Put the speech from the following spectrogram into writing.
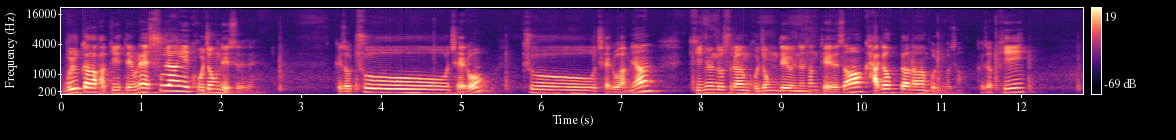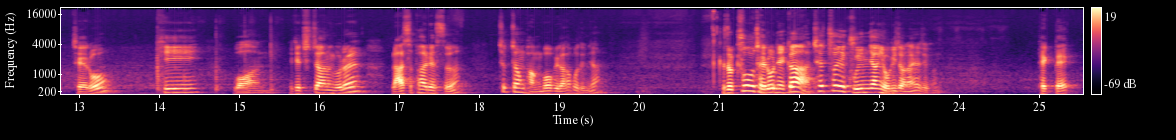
물가가 바뀌기 때문에 수량이 고정돼 있어야 돼. 그래서 Q0, Q0 하면 기준도 수량 고정되어 있는 상태에서 가격 변화만 보는 거죠. 그래서 P0, P1 이렇게 측정하는 거를 라스파레스 측정 방법이라 하거든요. 그래서 Q0니까 최초의 구입량이 여기잖아요, 지금. 100, 100.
